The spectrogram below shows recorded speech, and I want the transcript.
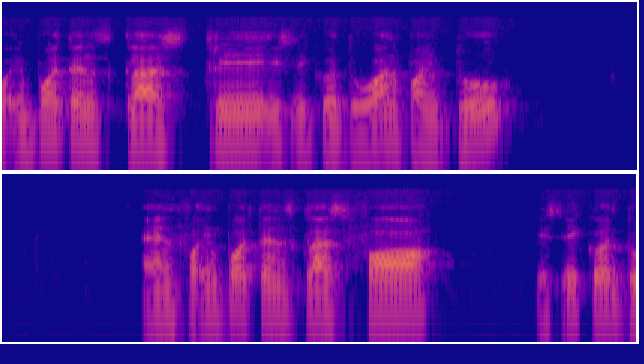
for importance class 3 is equal to 1.2 and for importance class 4 is equal to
